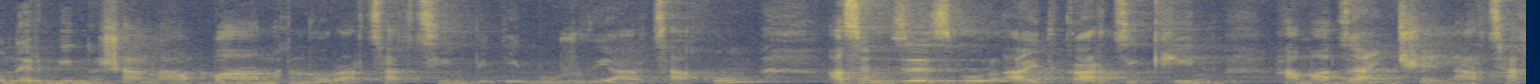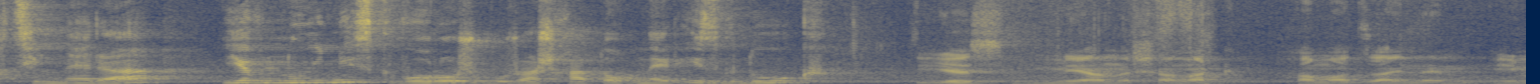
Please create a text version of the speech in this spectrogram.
ուներ մի նշանաբան, որ Արցախցին պիտի բուժվի Արցախում, ասեմ ձեզ, որ այդ կարծիքին համաձայն չեն արցախցիները եւ նույնիսկ որոշ բուժաշխատողներ։ Իսկ դուք Ես միանշանակ համաձայն եմ իմ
